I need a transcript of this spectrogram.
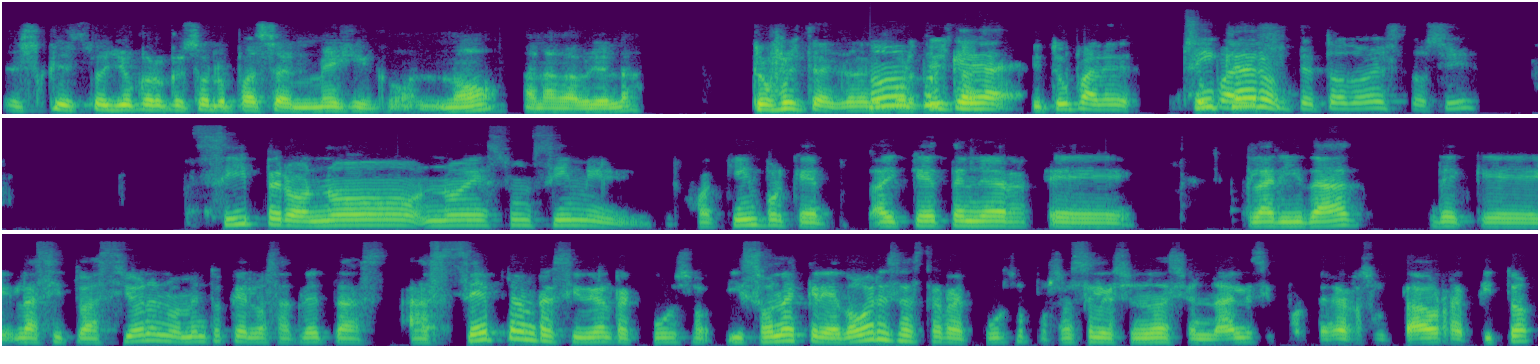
Es que esto yo creo que solo pasa en México, ¿no, Ana Gabriela? Tú fuiste deportista y tú, pade sí, claro. todo esto, ¿sí? Sí, pero no, no es un símil, Joaquín, porque hay que tener eh, claridad de que la situación en el momento que los atletas aceptan recibir el recurso y son acreedores a este recurso por ser selecciones nacionales y por tener resultados, repito,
